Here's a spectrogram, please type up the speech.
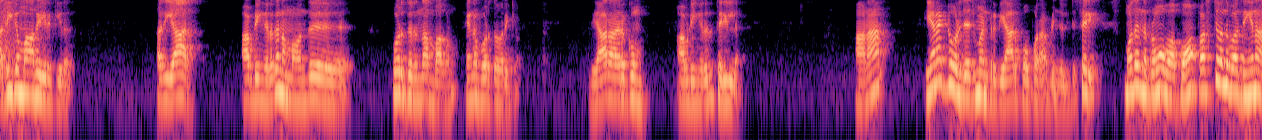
அதிகமாக இருக்கிறது. அது யார்? அப்படிங்கிறத நம்ம வந்து பொறுத்திருந்து தான் பார்க்கணும். என்னை பொறுத்த வரைக்கும். இது யாராக இருக்கும்? அப்படிங்கிறது தெரியல. ஆனால் எனக்கு ஒரு ஜட்மெண்ட் இருக்குது யார் போகிறா அப்படின்னு சொல்லிட்டு. சரி முதல் இந்த ப்ரமோ பார்ப்போம். ஃபஸ்ட்டு வந்து பார்த்தீங்கன்னா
